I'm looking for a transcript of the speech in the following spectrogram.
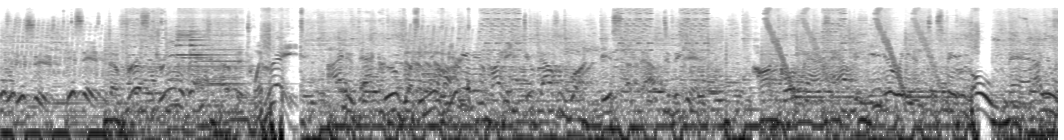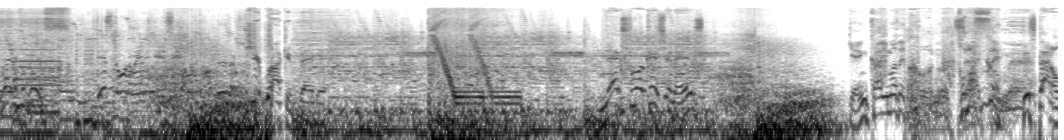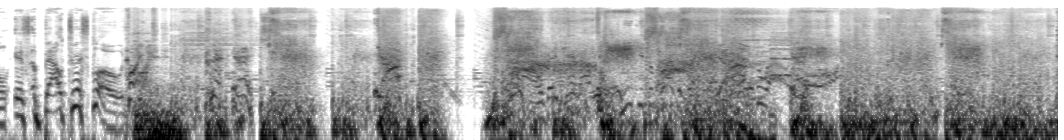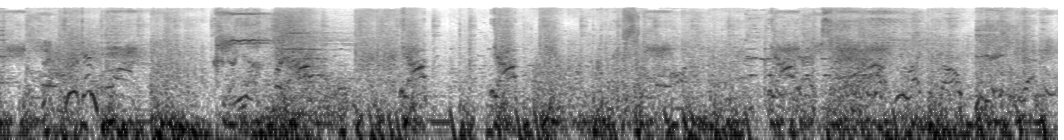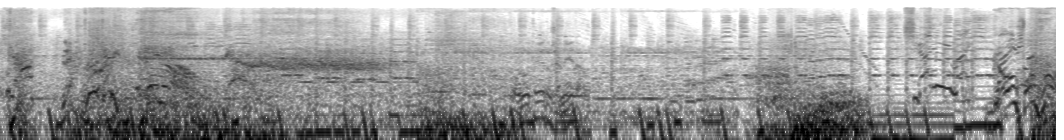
This is this is the first dream event of the 20. Great! I knew that groove was in your heart. Millionaire Fighting 2001 is about to begin. Hardcore fans have been eagerly anticipating. Oh man, are you ready for this? This tournament is held under the keep rocking, baby. Next location is 限界まで飛ばすぜ This battle is about to explode. Fight! They came out with start of the for broke!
